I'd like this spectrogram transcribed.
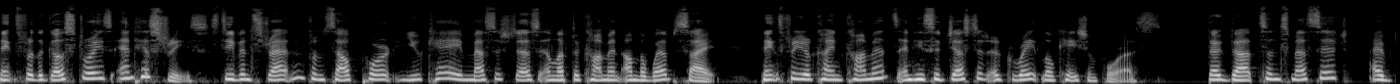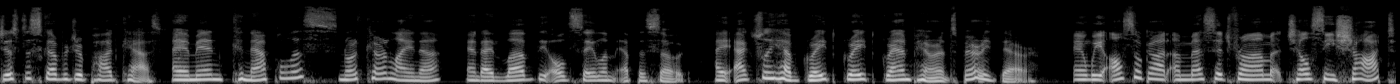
Thanks for the ghost stories and histories. Stephen Stratton from Southport, UK messaged us and left a comment on the website. Thanks for your kind comments, and he suggested a great location for us. Doug Dotson's message I have just discovered your podcast. I am in Kannapolis, North Carolina, and I love the Old Salem episode. I actually have great great grandparents buried there. And we also got a message from Chelsea Schott.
